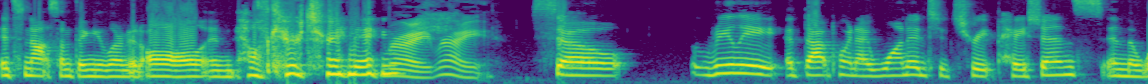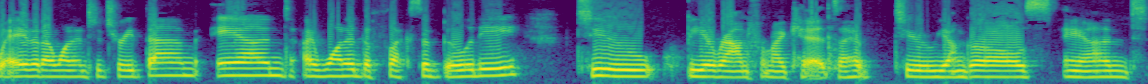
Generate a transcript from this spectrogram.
it's not something you learn at all in healthcare training. Right, right. So, really, at that point, I wanted to treat patients in the way that I wanted to treat them, and I wanted the flexibility to be around for my kids. I have two young girls, and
